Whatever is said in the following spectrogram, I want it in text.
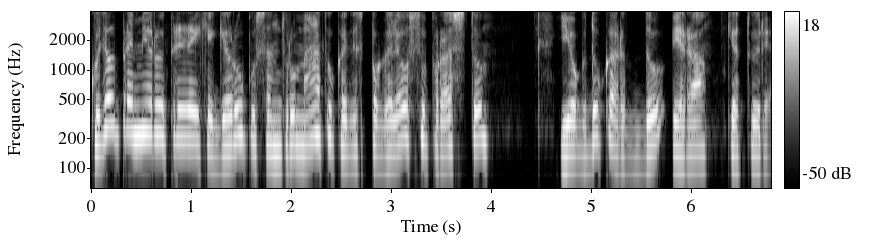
Kodėl premjerui prireikė gerų pusantrų metų, kad jis pagaliau suprastų, jog du kart du yra keturi?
